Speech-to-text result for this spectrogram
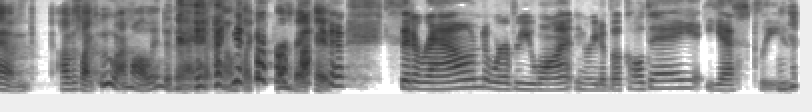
um, I was like, ooh, I'm all into that. That sounds know, like right? Sit around wherever you want and read a book all day. Yes, please.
